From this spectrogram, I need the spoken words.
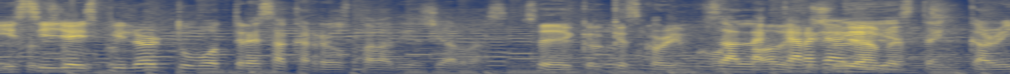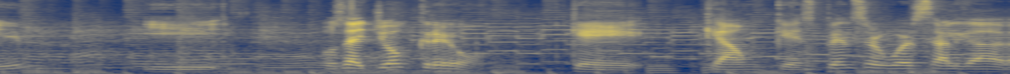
Sí, Sí, y CJ Spiller tuvo 3 acarreos para 10 yardas. Sí, creo que es Kareem O sea, la ¿no? carga ahí está en Karim. Y, o sea, yo creo que, que aunque Spencer Ware salga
